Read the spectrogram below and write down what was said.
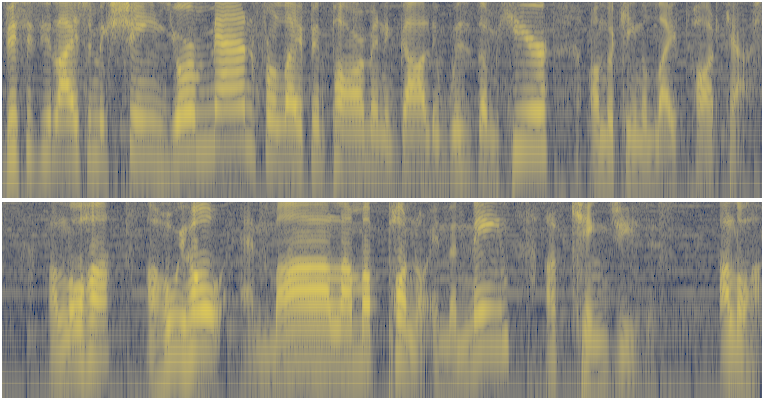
This is Elijah McShane, your man for life empowerment and godly wisdom here on the Kingdom Life podcast. Aloha, a hui hou, and malama pono in the name of King Jesus. Aloha.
